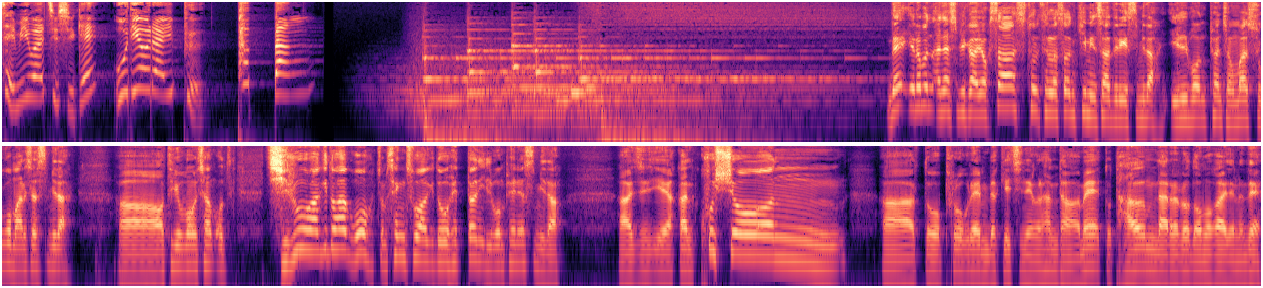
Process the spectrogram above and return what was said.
재미와 지식의 오디오 라이프 팟빵 네, 여러분 안녕하십니까. 역사 스토리텔러 썬 킴 인사드리겠습니다. 일본 편 정말 수고 많으셨습니다. 어, 어떻게 보면 참 어, 지루하기도 하고 좀 생소하기도 했던 일본 편이었습니다. 아, 이제 약간 쿠션 아, 또 프로그램 몇 개 진행을 한 다음에 또 다음 나라로 넘어가야 되는데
